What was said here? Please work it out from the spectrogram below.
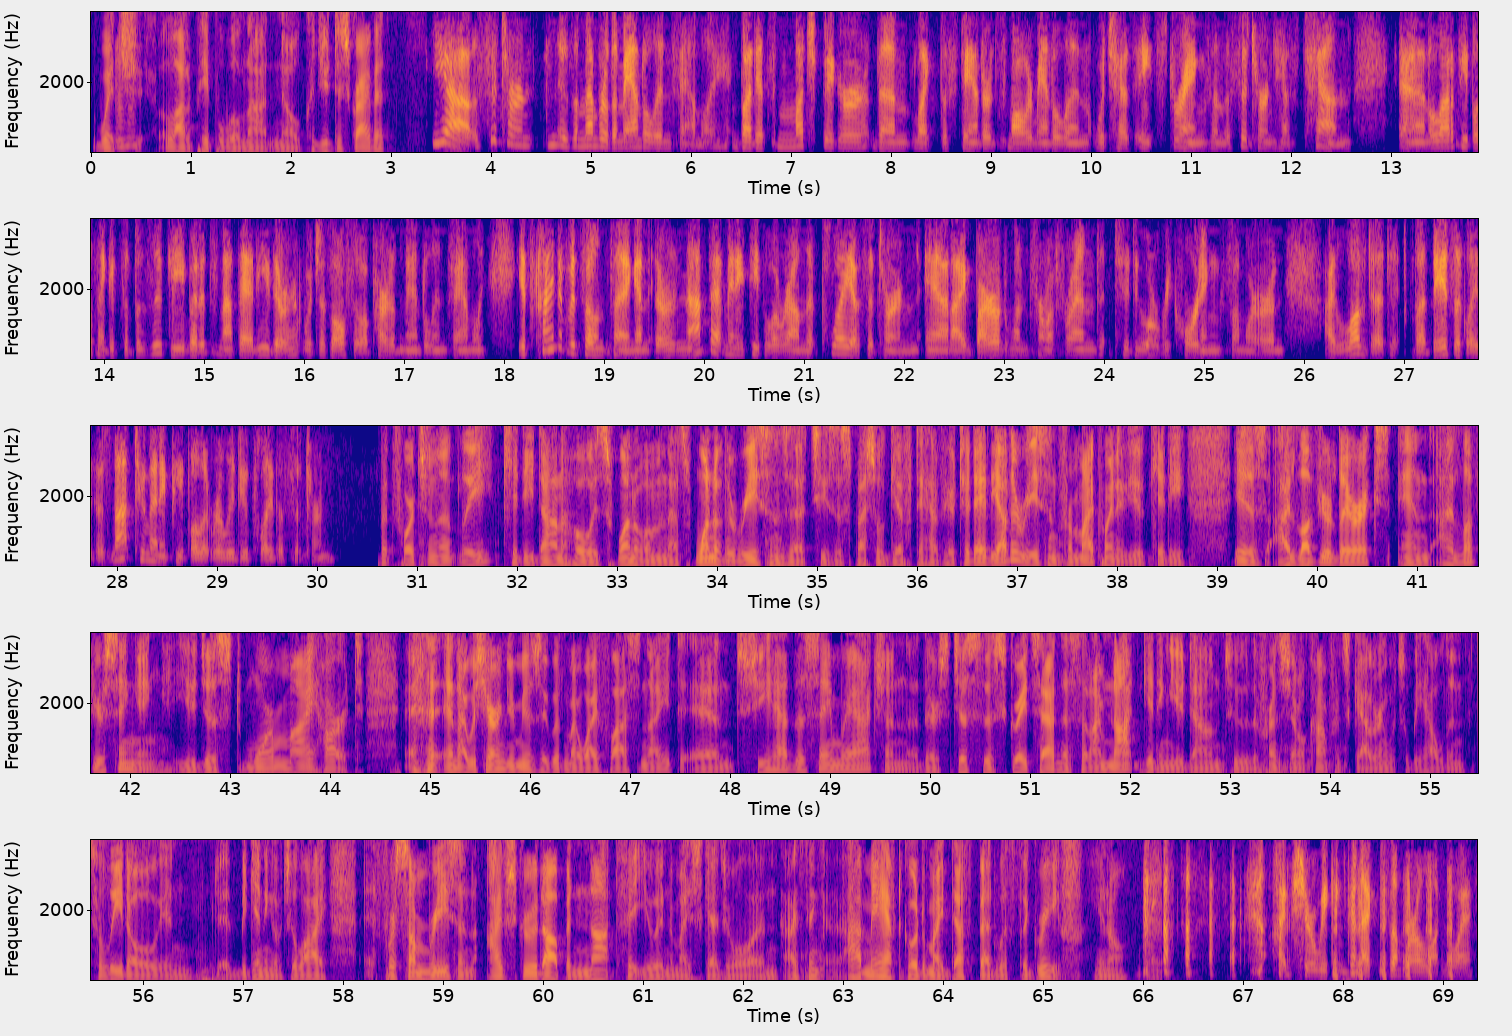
which Mm-hmm. a lot of people will not know. Could you describe it? Yeah, cittern is a member of the mandolin family, but it's much bigger than like the standard smaller mandolin, which has eight strings, and the cittern has ten. And a lot of people think it's a bouzouki, but it's not that either, which is also a part of the mandolin family. It's kind of its own thing, and there are not that many people around that play a cittern. And I borrowed one from a friend to do a recording somewhere, and I loved it. But basically, there's not too many people that really do play the cittern. But fortunately, Kitty Donohoe is one of them. That's one of the reasons that she's a special gift to have here today. The other reason, from my point of view, Kitty, is I love your lyrics and I love your singing. You just warm my heart. And I was sharing your music with my wife last night, and she had the same reaction. There's just this great sadness that I'm not getting you down to the Friends General Conference gathering, which will be held in Toledo in the beginning of July. For some reason, I've screwed up and not fit you into my schedule, and I think I may have to go to my deathbed with the grief. You know, I'm sure we can connect somewhere along the way.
